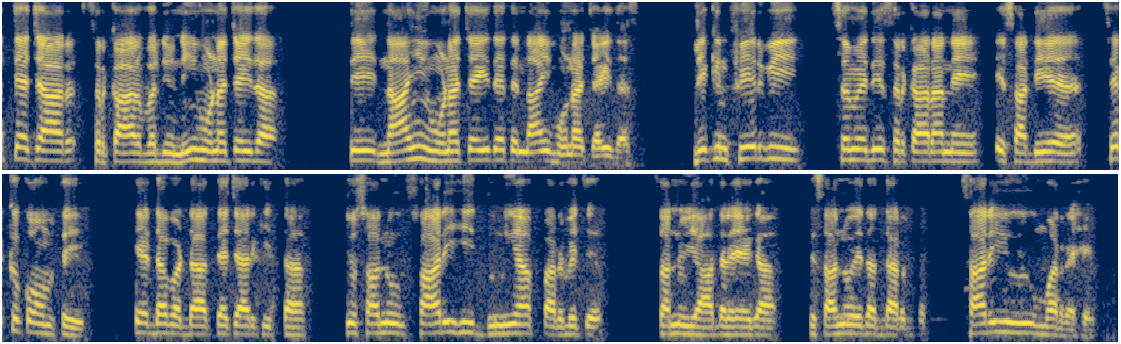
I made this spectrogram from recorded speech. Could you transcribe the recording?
ਅਤਿਆਚਾਰ ਸਰਕਾਰ ਵੱਲੋਂ ਨਹੀਂ ਹੋਣਾ ਚਾਹੀਦਾ ਤੇ ਨਾ ਹੀ ਹੋਣਾ ਚਾਹੀਦਾ ਤੇ ਨਾ ਹੀ ਹੋਣਾ ਚਾਹੀਦਾ ਲੇਕਿਨ ਫਿਰ ਵੀ ਸਮੇਂ ਦੀ ਸਰਕਾਰਾਂ ਨੇ ਇਹ ਸਾਡੀ ਸਿੱਖ ਕੌਮ ਤੇ ਐਡਾ ਵੱਡਾ ਅਤਿਆਚਾਰ ਕੀਤਾ, ਜੋ ਸਾਨੂੰ ਸਾਰੀ ਹੀ ਦੁਨੀਆ ਭਰ ਵਿੱਚ ਸਾਨੂੰ ਯਾਦ ਰਹੇਗਾ ਤੇ ਸਾਨੂੰ ਇਹਦਾ ਦਰਦ ਸਾਰੀ ਉਮਰ ਰਹੇਗਾ।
